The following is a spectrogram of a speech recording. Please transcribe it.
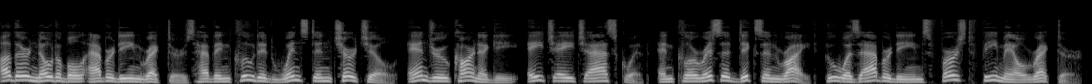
Other notable Aberdeen rectors have included Winston Churchill, Andrew Carnegie, H. H. Asquith, and Clarissa Dickson Wright, who was Aberdeen's first female rector.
